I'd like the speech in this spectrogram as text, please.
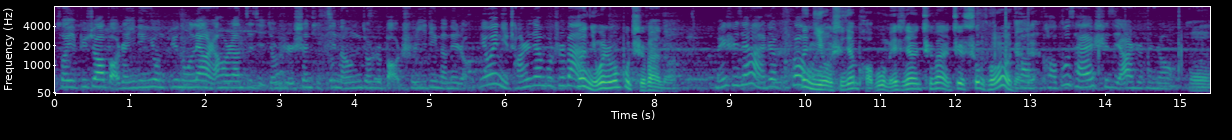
所以必须要保证一定运运动量，然后让自己就是身体机能就是保持一定的那种，因为你长时间不吃饭那，你为什么不吃饭呢？没时间啊，这不怪我。那你有时间跑步，没时间吃饭，这说不通啊，感跑觉。跑步才十几二十分钟，嗯，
